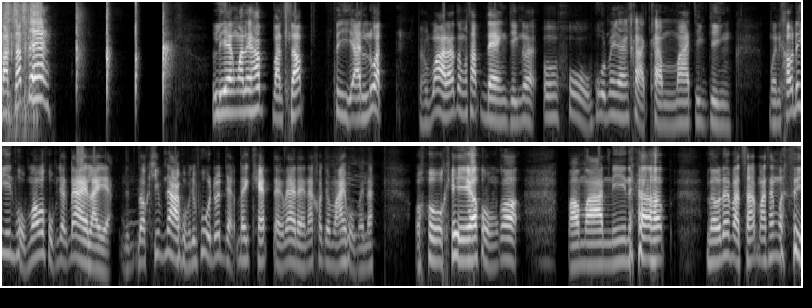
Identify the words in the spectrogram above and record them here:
บัตรซับแดง เรียงมาเลยครับ บัตรซับสี่อันรวด ผมว่าแล้วต้องซับแดงจริงด้วย โอ้โห พูดไม่ยังขาดคำมาจริง ๆ เหมือนเขาได้ยินผมว่าว่าผมอยากได้อะไรอะเราคลิปหน้าผมจะพูดว่าอยากได้แคทอยากได้อะไรนะเขาจะมาให้ผมไหมนะโอเคครับผมก็ประมาณนี้นะครับ เราได้บัตรซับมาทั้งหมดสี่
